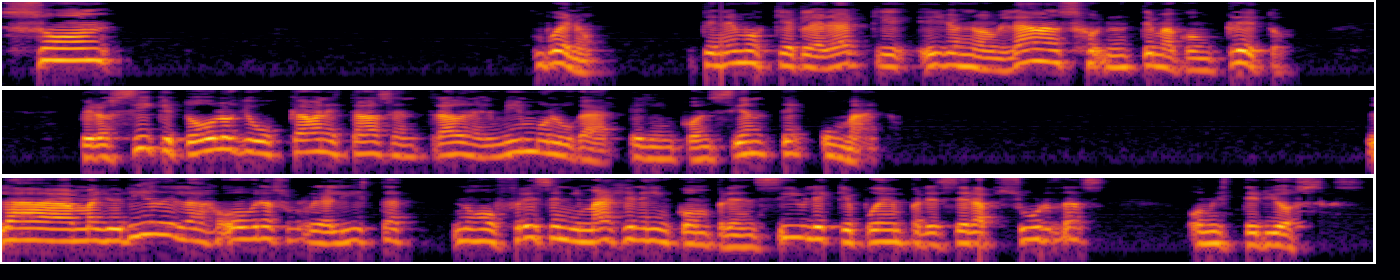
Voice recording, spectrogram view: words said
son, bueno, tenemos que aclarar que ellos no hablaban sobre un tema concreto, pero sí que todo lo que buscaban estaba centrado en el mismo lugar, el inconsciente humano. La mayoría de las obras surrealistas nos ofrecen imágenes incomprensibles que pueden parecer absurdas o misteriosas.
